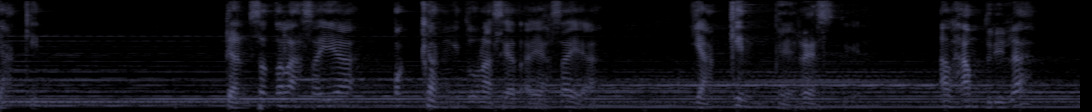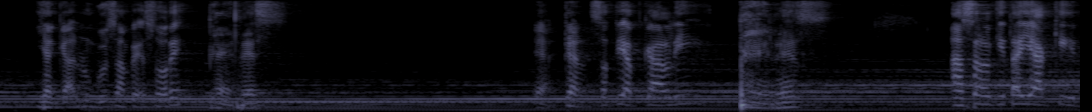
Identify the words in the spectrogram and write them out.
Yakin. Dan setelah saya pegang itu nasihat ayah saya, yakin beres. Alhamdulillah yang nggak nunggu sampai sore beres. Ya, dan setiap kali beres. Asal kita yakin.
